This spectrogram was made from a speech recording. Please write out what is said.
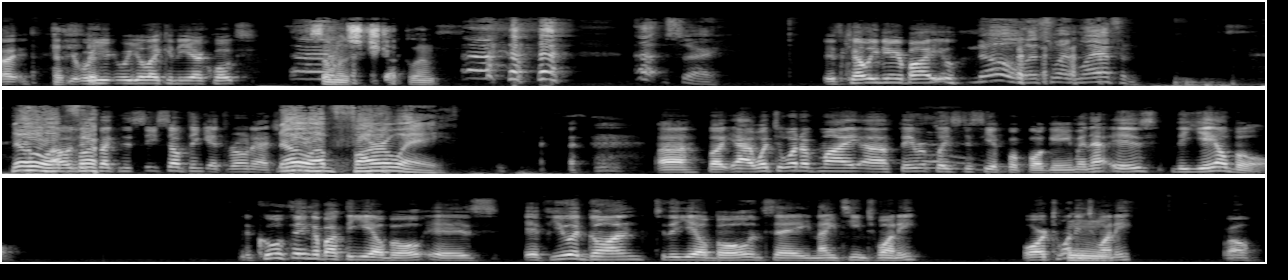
Uh, were, you, were you liking the air quotes? Someone's chuckling. Uh, sorry. Is Kelly nearby you? No, that's why I'm laughing. No, I I'm was far. expecting to see something get thrown at you. No, I'm far away. Uh, but yeah, I went to one of my uh, favorite places to see a football game, and that is the Yale Bowl. The cool thing about the Yale Bowl is if you had gone to the Yale Bowl in say 1920 or 2020, well,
